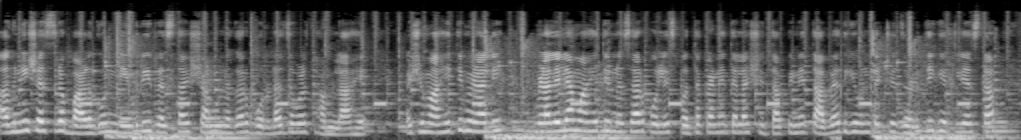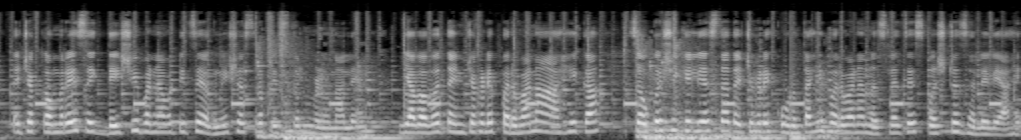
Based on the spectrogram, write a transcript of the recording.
अग्निशस्त्र बाळगून नेवरी रस्ता शाहूनगर बोर्डाजवळ थांबला आहे. अशी माहिती मिळाली. मिळालेल्या माहितीनुसार पोलीस पथकाने त्याला शितापीने ताब्यात घेऊन त्याची झडती घेतली असता त्याच्या कमरेस एक देशी बनावटीचे अग्निशस्त्र पिस्तूल मिळून आले. याबाबत त्यांच्याकडे परवाना आहे का? चौकशी केली असता त्याच्याकडे कोणताही परवाना नसल्याचे स्पष्ट झालेले आहे.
